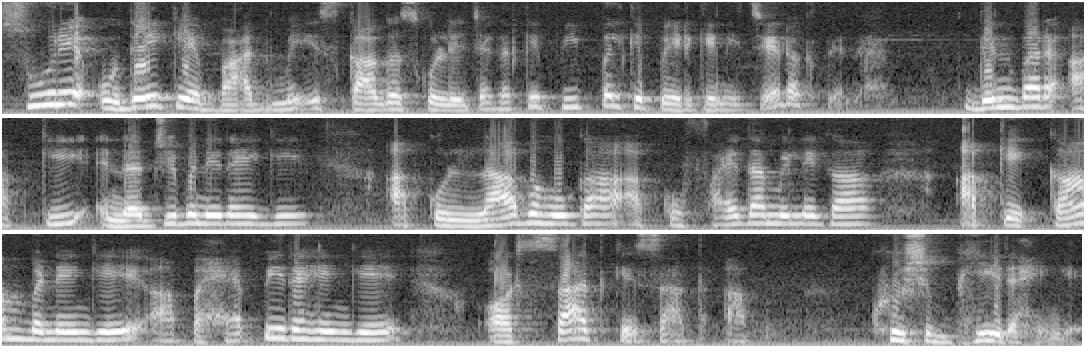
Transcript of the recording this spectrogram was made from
सूर्य उदय के बाद में इस कागज़ को ले जाकर के पीपल के पेड़ के नीचे रख देना है। दिन भर आपकी एनर्जी बनी रहेगी, आपको लाभ होगा, आपको फ़ायदा मिलेगा, आपके काम बनेंगे, आप हैप्पी रहेंगे और साथ के साथ आप खुश भी रहेंगे।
